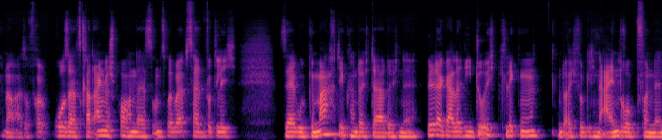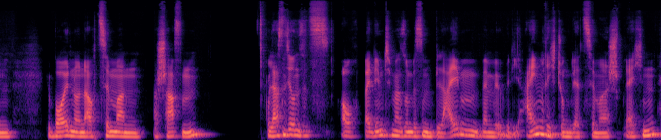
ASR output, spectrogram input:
Genau, also Frau Rosa hat es gerade angesprochen, da ist unsere Website wirklich sehr gut gemacht. Ihr könnt euch da durch eine Bildergalerie durchklicken und euch wirklich einen Eindruck von den Gebäuden und auch Zimmern erschaffen. Lassen Sie uns jetzt auch bei dem Thema so ein bisschen bleiben, wenn wir über die Einrichtung der Zimmer sprechen.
